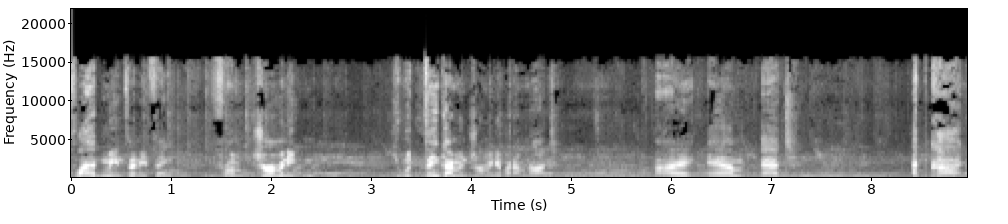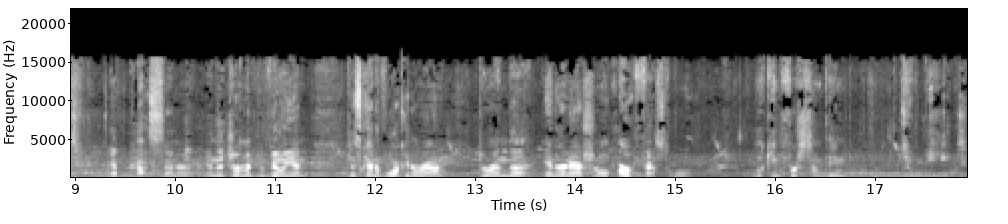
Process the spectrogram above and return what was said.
flag means anything, from Germany. You would think I'm in Germany, but I'm not. I am at Epcot, Epcot Center in the German Pavilion, just kind of walking around during the International Art Festival, looking for something to eat.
